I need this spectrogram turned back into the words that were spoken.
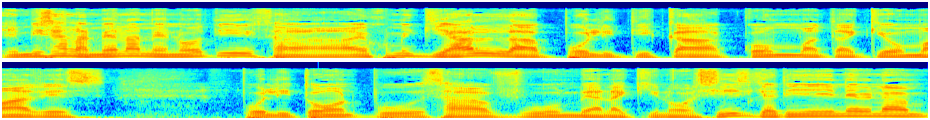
εμείς αναμέναμε ότι θα έχουμε και άλλα πολιτικά κόμματα και ομάδες πολιτών που θα βγουν με ανακοινώσεις, γιατί είναι ένα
